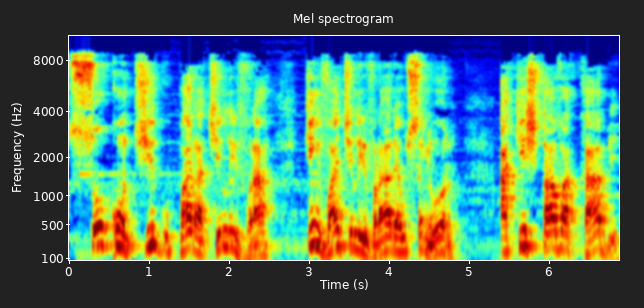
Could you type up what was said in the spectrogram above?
sou contigo para te livrar quem vai te livrar é o Senhor. Aqui estava Acabe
